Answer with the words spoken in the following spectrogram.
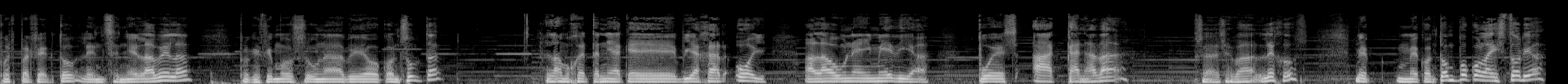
pues perfecto, le enseñé la vela, porque hicimos una videoconsulta. La mujer tenía que viajar hoy a la una y media, pues a Canadá, o sea, se va lejos. Me, me, contó un poco la historia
